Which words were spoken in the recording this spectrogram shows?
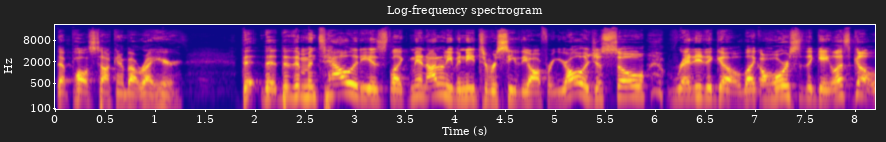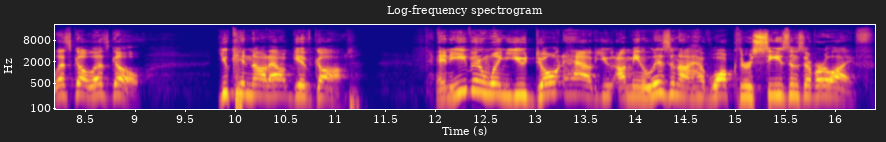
that Paul's talking about right here. The, the, the, mentality is like, man, I don't even need to receive the offering. Y'all are just so ready to go, like a horse at the gate. Let's go, let's go, let's go. You cannot outgive God. And even when you don't have, you, I mean, Liz and I have walked through seasons of our life.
